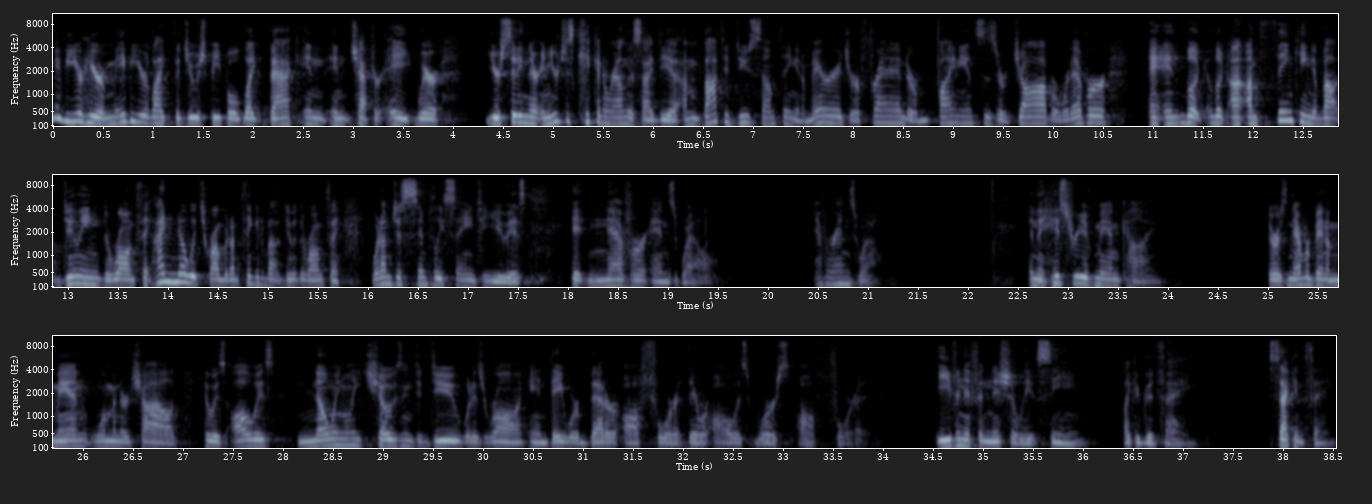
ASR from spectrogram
Maybe you're here. Maybe you're like the Jewish people, like back in, in chapter 8, where you're sitting there and you're just kicking around this idea I'm about to do something in a marriage or a friend or finances or job or whatever. And, and look, look, I'm thinking about doing the wrong thing. I know it's wrong, but I'm thinking about doing the wrong thing. What I'm just simply saying to you is it never ends well. Never ends well. In the history of mankind, there has never been a man, woman, or child who has always knowingly chosen to do what is wrong and they were better off for it. They were always worse off for it, even if initially it seemed like a good thing. Second thing,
